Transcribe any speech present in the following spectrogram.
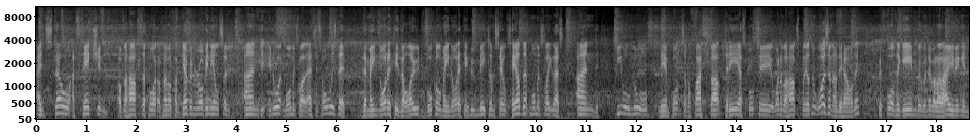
and still a section of the Hearts support have never forgiven Robbie Neilson. And you know, at moments like this, it's always the, the minority, the loud vocal minority, who make themselves heard at moments like this. And he will know the importance of a fast start today. I spoke to one of the Hearts players, and it wasn't Andy Halliday, before the game, but when they were arriving, and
